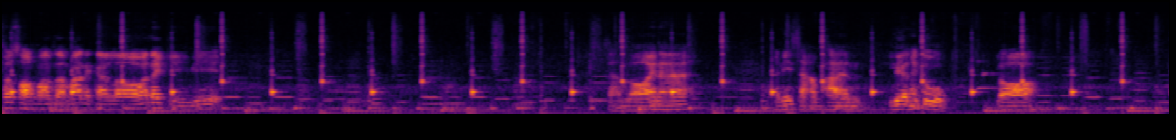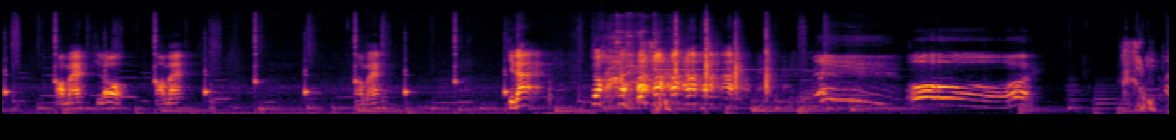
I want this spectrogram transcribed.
ทดสอบความสามารถในการรอว่าได้กี่วิสามร้อยนะ อันนี้สามพันเลือกให้ถูก รอ เอาไหมชิโร่เอาไหมเอาไหมกินได้ โอ้โหนี่ป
